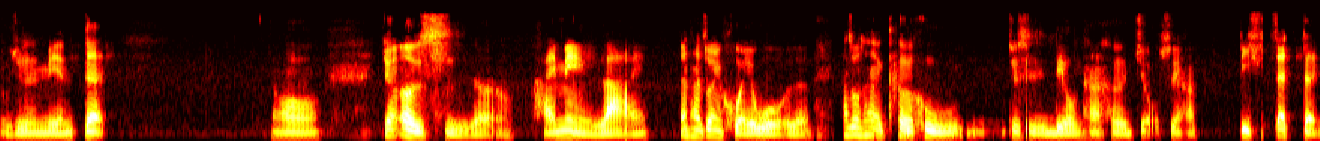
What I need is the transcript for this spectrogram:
我就在那边等，然后就饿死了，还没来。但他终于回我了，他说他的客户就是留他喝酒，所以他必须再等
